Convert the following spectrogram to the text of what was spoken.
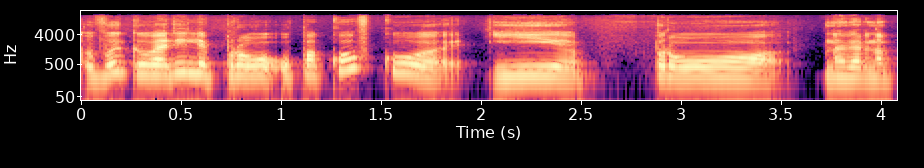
Вы говорили про упаковку и про, наверное,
